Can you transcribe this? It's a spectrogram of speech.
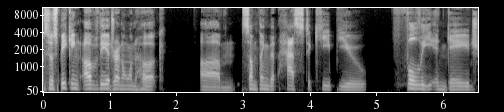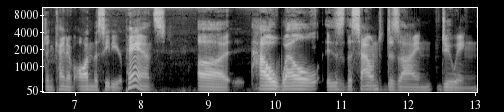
so speaking of the adrenaline hook, um, something that has to keep you fully engaged and kind of on the seat of your pants. Uh, how well is the sound design doing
